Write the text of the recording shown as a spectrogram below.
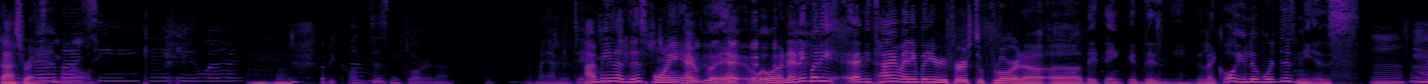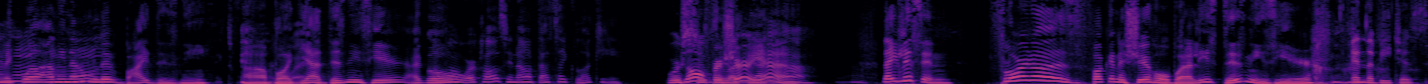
That's right. Disney World. M-I-C-K-E-Y. It'll be called Disney Florida, like Miami Dade. I mean, at this point, every, eh, when anybody, anytime anybody refers to Florida, uh, they think of Disney. They're like, "Oh, you live where Disney is." Mm-hmm. You're like, well, I mean, I don't live by Disney, uh, but away. yeah, Disney's here. I Oh, go. but we're close enough. That's like lucky. We're No, super for sure, lucky. yeah. Like, listen, Florida is fucking a shithole, but at least Disney's here. And the beaches.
